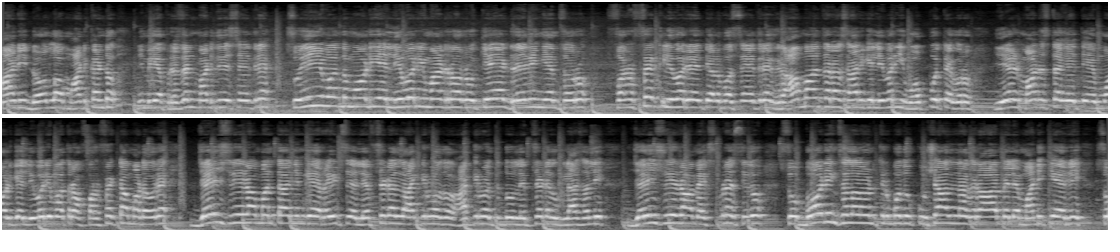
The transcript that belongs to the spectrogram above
ಮಾಡಿ ಡೌನ್ಲೋಡ್ ಮಾಡ್ಕೊಂಡು ನಿಮಗೆ ಪ್ರೆಸೆಂಟ್ ಮಾಡಿದೀವಿ ಸ್ನೇಹಿತರೆ. ಸೊ ಈ ಒಂದು ಮೋಡಿಗೆ ಲಿವರಿ ಮಾಡಿರೋರು ಕೆ ಡ್ರೈವಿಂಗ್ ಗೇಮ್ಸ್ ಅವರು ಪರ್ಫೆಕ್ಟ್ ಲಿವರಿ ಅಂತ ಹೇಳ್ಬೋದು ಸ್ನೇಹಿತರೆ? ಗ್ರಾಮಾಂತರ ಸಾರಿಗೆ ಲಿವರಿ ಒಪ್ಪುತ್ತೆ ಗುರು. ಏನ್ ಮಾಡಿಸ್ದಾಗೈತೆ ಮೋಡ್ಗೆ. ಲಿವರಿ ಮಾತ್ರ ಪರ್ಫೆಕ್ಟ್ ಮಾಡೋರೆ ಜೈ ಶ್ರೀರಾಮ್ ಅಂತ ನಿಮ್ಗೆ ರೈಟ್ ಲೆಫ್ಟ್ ಸೈಡ್ ಅಲ್ಲಿ ಹಾಕಿರ್ಬೋದು ಹಾಕಿರುವಂತದ್ದು ಲೆಫ್ಟ್ ಸೈಡ್ ಅಲ್ಲಿ ಗ್ಲಾಸ್ ಅಲ್ಲಿ. ಜೈ ಶ್ರೀರಾಮ್ ಎಕ್ಸ್ಪ್ರೆಸ್ ಇದು. ಸೊ ಬೋರ್ಡಿಂಗ್ಸ್ ಎಲ್ಲ ನೋಡ್ತಿರ್ಬೋದು. ಕುಶಾಲ್ ನಗರ, ಆಮೇಲೆ ಮಡಿಕೇರಿ. ಸೊ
